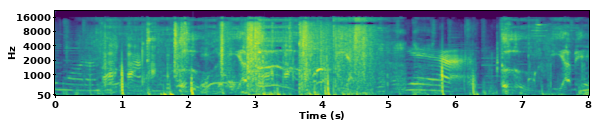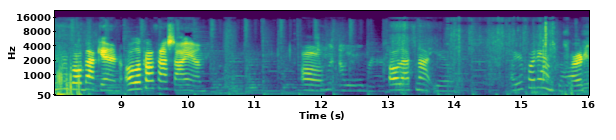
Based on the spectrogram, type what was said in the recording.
in water. I'm super fast. Yeah. I'm gonna go back in. Oh, look how fast I am. Oh, oh oh, that's not you. Oh, you're fighting on guard.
